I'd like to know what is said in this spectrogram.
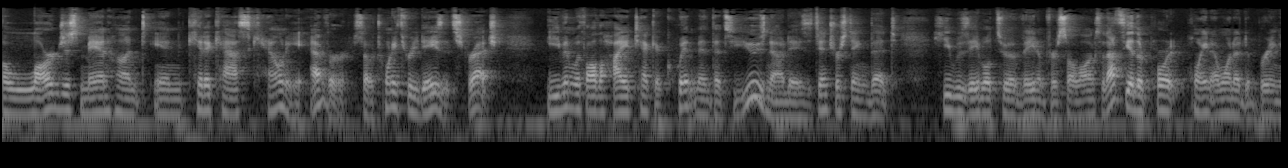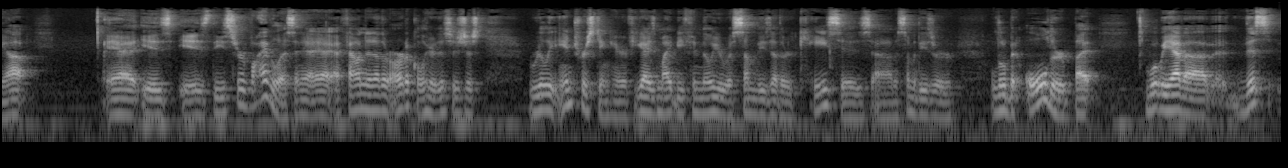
the largest manhunt in Kittitas County ever. So 23 days it stretched. Even with all the high tech equipment that's used nowadays, it's interesting that he was able to evade him for so long. So that's the other point I wanted to bring up uh, is is the survivalists. And I, I found another article here. This is just really interesting here. If you guys might be familiar with some of these other cases, um, some of these are a little bit older, but what we have uh, this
